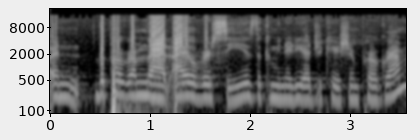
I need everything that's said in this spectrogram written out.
and the program that I oversee is the community education program.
